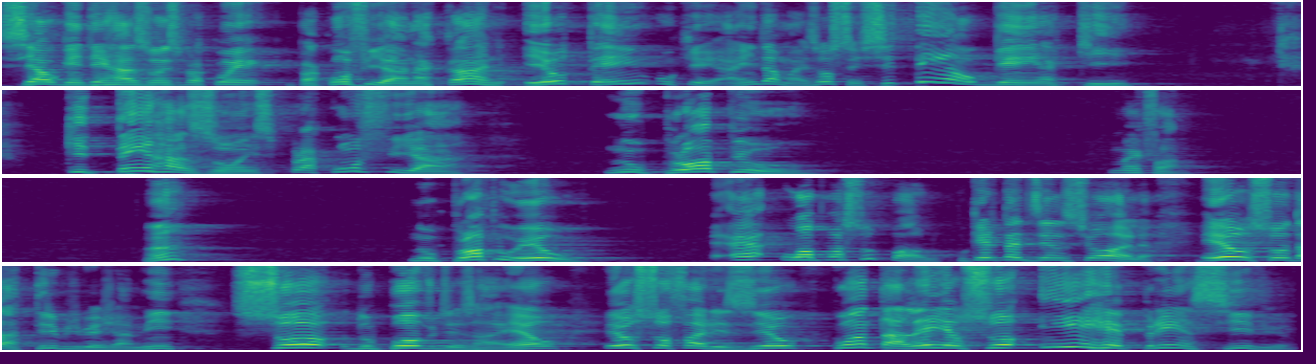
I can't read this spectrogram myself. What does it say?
Se alguém tem razões para confiar na carne, eu tenho o quê? Ainda mais. Ou seja, se tem alguém aqui que tem razões para confiar no próprio. Como é que fala? Hã? No próprio eu, é o apóstolo Paulo, porque ele está dizendo assim: olha, eu sou da tribo de Benjamim, sou do povo de Israel, eu sou fariseu, quanto à lei eu sou irrepreensível.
